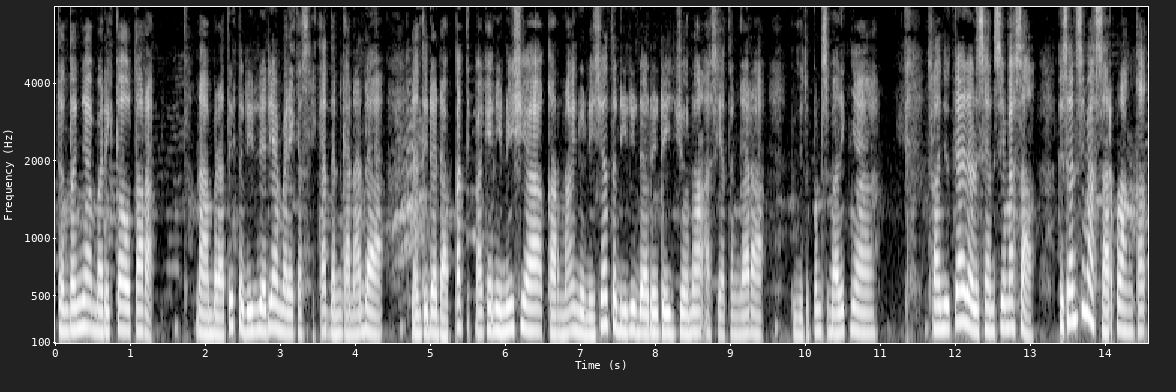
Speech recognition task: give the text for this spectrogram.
Contohnya Amerika Utara. Nah, berarti terdiri dari Amerika Serikat dan Kanada dan tidak dapat dipakai di Indonesia karena Indonesia terdiri dari regional Asia Tenggara. Begitupun sebaliknya. Selanjutnya ada lisensi massal. Lisensi massal perangkat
